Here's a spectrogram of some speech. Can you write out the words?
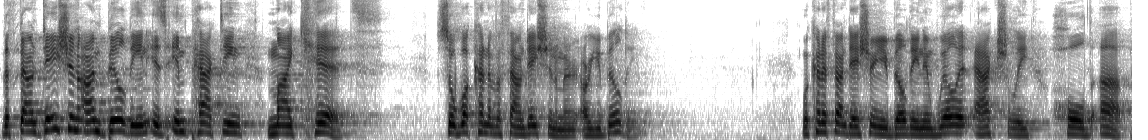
The foundation I'm building is impacting my kids. So, what kind of a foundation are you building? What kind of foundation are you building, and will it actually hold up?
